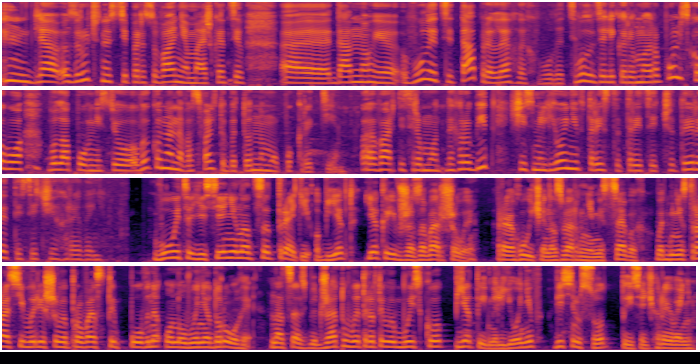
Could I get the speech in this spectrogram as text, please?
Для зручності пересування мешканців е, даної вулиці та прилеглих вулиць. Вулиця лікаря Миропольського була повністю виконана в асфальтобетонному покритті. Е, Вартість ремонтних робіт 6 мільйонів 334 тисячі гривень. Вулиця Єсєніна це третій об'єкт, який вже завершили. Реагуючи на звернення місцевих, в адміністрації вирішили провести повне оновлення дороги. На це з бюджету витратили близько 5 мільйонів 800 тисяч гривень.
